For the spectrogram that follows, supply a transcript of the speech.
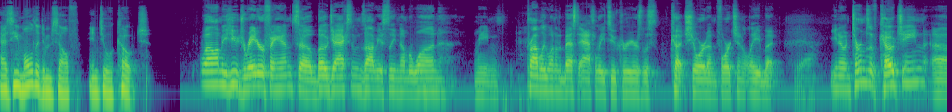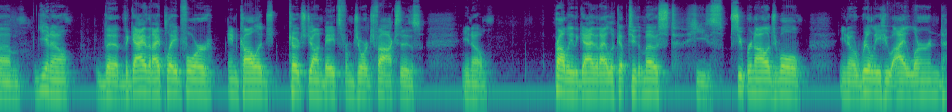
as he molded himself into a coach. Well, I'm a huge Raider fan, so Bo Jackson's obviously number one. I mean, probably one of the best athletes whose careers was cut short, unfortunately. But yeah, you know, in terms of coaching, um, you know, the the guy that I played for in college, Coach John Bates from George Fox, is, you know, probably the guy that I look up to the most. He's super knowledgeable. You know, really who I learned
